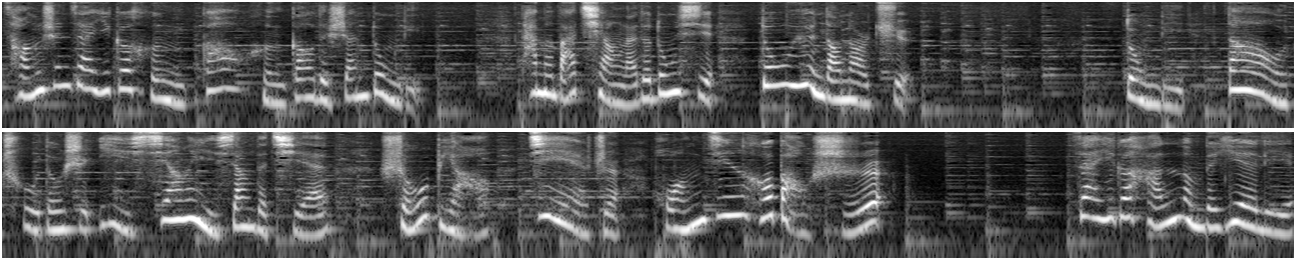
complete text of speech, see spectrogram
藏身在一个很高很高的山洞里，他们把抢来的东西都运到那儿去。洞里。到处都是一箱一箱的钱、手表、戒指、黄金和宝石。在一个寒冷的夜里，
